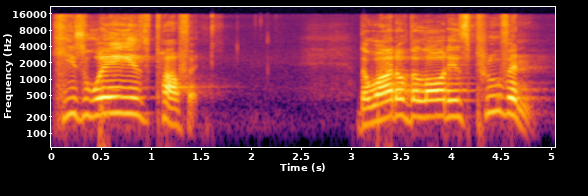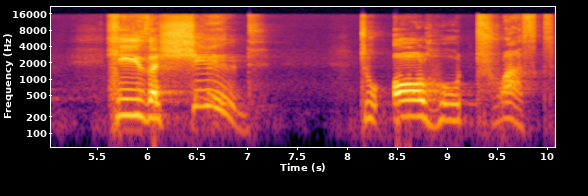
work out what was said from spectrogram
his way is perfect. The word of the Lord is proven. He is a shield to all who trust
